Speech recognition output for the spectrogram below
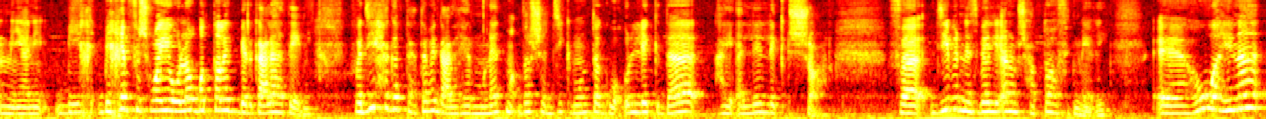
يعني بيخ- بيخف شوية ولو بطلت بيرجع لها تاني. فدي حاجة بتعتمد على الهرمونات. ما أقدرش أديك منتج وأقول لك ده هيقلل لك الشعر. فدي بالنسبة لي أنا مش حاطاها في دماغي. آه هو هنا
